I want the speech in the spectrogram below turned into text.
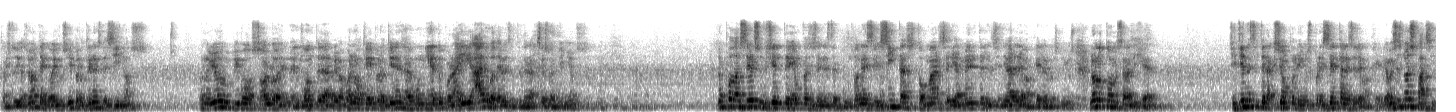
Tal vez tú digas, yo no tengo hijos, sí, pero tienes vecinos. Bueno, yo vivo solo en el monte de arriba. Bueno, ok, pero tienes algún nieto por ahí, algo debes de tener acceso a niños. No puedo hacer suficiente énfasis en este punto. Necesitas tomar seriamente el enseñar el Evangelio a los niños. No lo tomes a la ligera. Si tienes interacción con niños, preséntales el Evangelio. A veces no es fácil.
